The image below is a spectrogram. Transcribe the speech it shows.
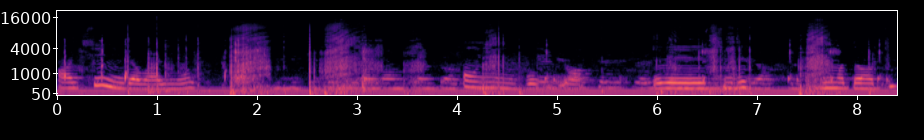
Ay senin de var mı? Oyunumu bozuyor. Evet şimdi kızıma dağıttım.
